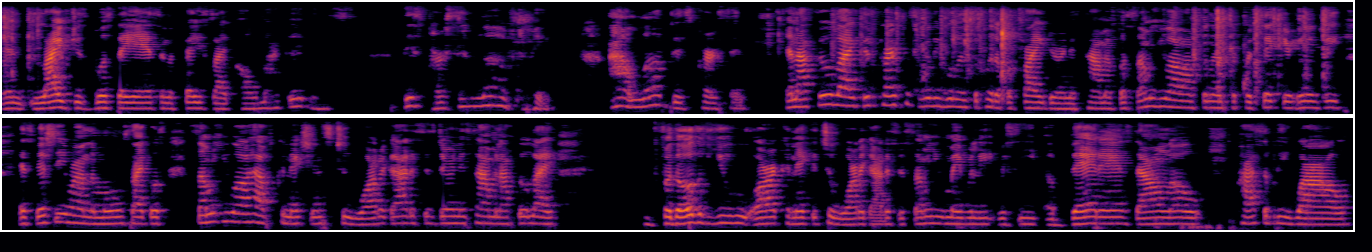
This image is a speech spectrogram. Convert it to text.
and life just bust their ass in the face like, oh my goodness, this person loved me. I love this person. And I feel like this person's really willing to put up a fight during this time. And for some of you all, I'm feeling to protect your energy, especially around the moon cycles. Some of you all have connections to water goddesses during this time. And I feel like for those of you who are connected to water goddesses, some of you may really receive a badass download, possibly while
